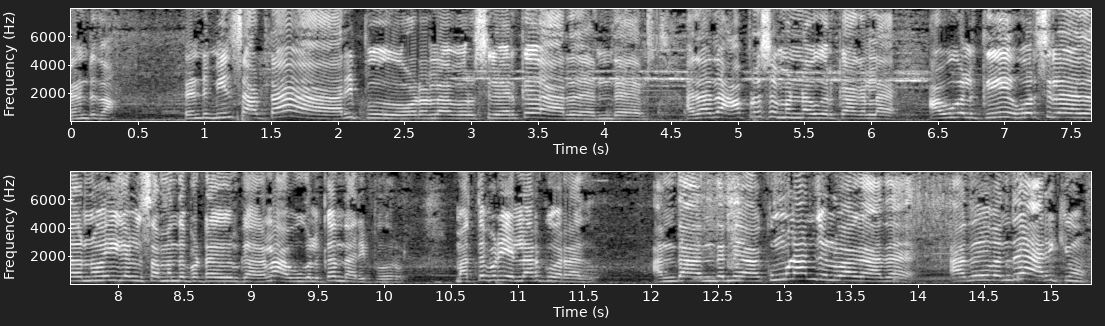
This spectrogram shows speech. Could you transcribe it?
ரெண்டு தான் ரெண்டு மீன் சாப்பிட்டா அரிப்பு உடல ஒரு சில பேருக்கு இந்த அதாவது ஆப்ரேஷன் பண்ணவங்க இருக்காங்கல்ல அவங்களுக்கு ஒரு சில நோய்கள் சம்மந்தப்பட்டவங்க இருக்காங்கல்ல அவங்களுக்கு அந்த அரிப்பு வரும். மற்றபடி எல்லாருக்கும் வராது. அந்த அந்த மீ- கும்பலான்னு சொல்லுவாங்க அதை. அது வந்து அரிக்கும்.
